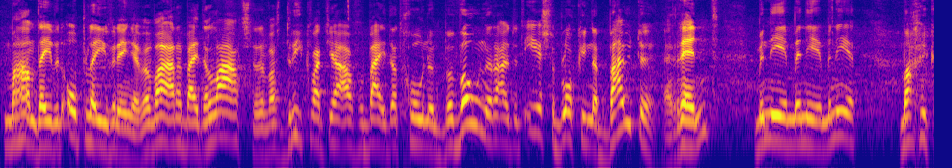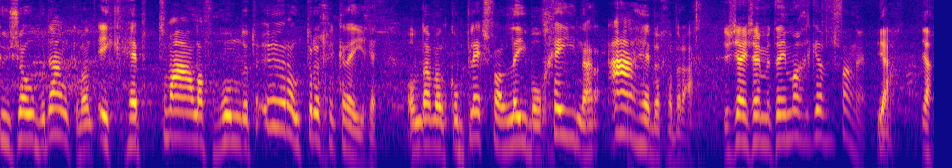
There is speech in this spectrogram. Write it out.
maand deden we de opleveringen. We waren bij de laatste, er was drie kwart jaar voorbij, dat gewoon een bewoner uit het eerste blokje naar buiten rent. Meneer, meneer, meneer, mag ik u zo bedanken? Want ik heb 1200 euro teruggekregen. Omdat we een complex van label G naar A hebben gebracht. Dus jij zei meteen, mag ik even vangen? Ja, Ja.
